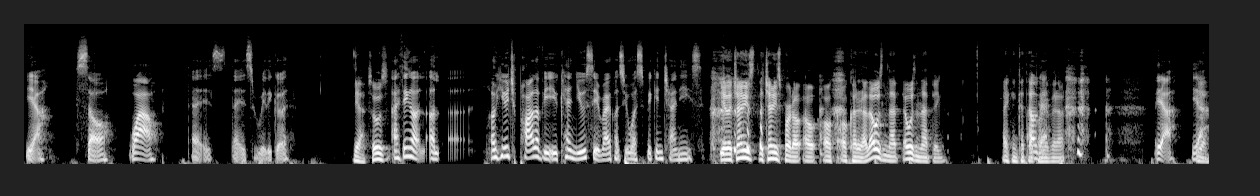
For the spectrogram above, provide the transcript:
Yeah. So wow. That is that is really good. Yeah. So it was I think a a, a huge part of it you can use it right because you were speaking Chinese. yeah. The Chinese the Chinese part I'll, I'll I'll I'll cut it out. That wasn't that that wasn't that big. I can cut that Okay. part of it out. Yeah. Yeah. Yeah.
